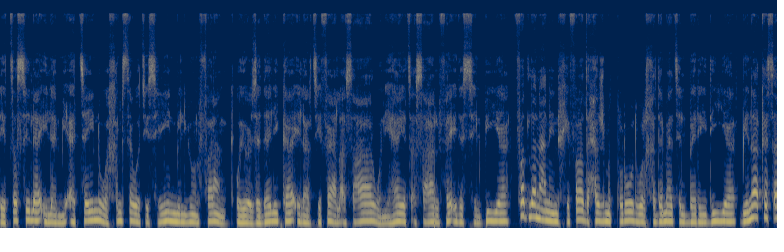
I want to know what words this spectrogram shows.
لتصل إلى 295 مليون فرنك ويعزى ذلك إلى ارتفاع الأسعار ونهاية أسعار الفائدة السلبية فضلا عن انخفاض حجم الطرود والخدمات البريدية بناقص 4%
